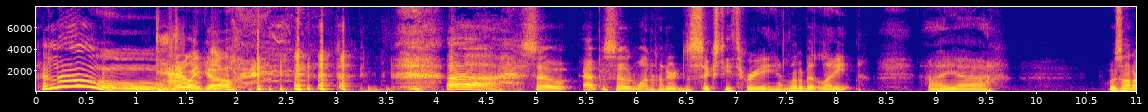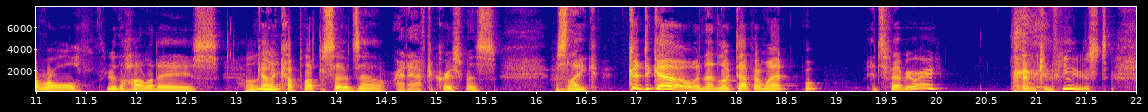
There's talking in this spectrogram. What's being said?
Hello! There we go. uh, so, episode 163, a little bit late. I uh, was on a roll through the holidays. Oh, Got a couple episodes out right after Christmas. Was like, good to go. And then looked up and went, well, it's February? I'm confused.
